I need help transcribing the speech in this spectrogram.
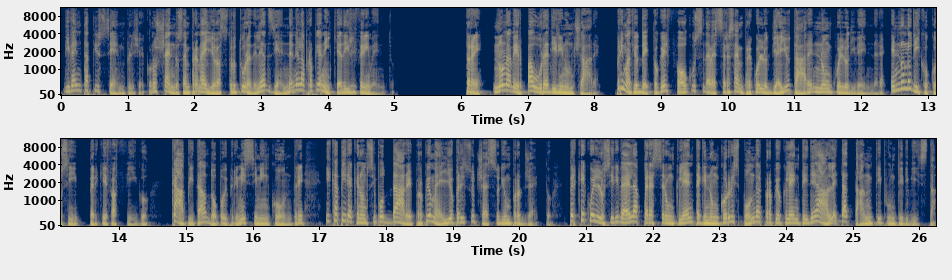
diventa più semplice, conoscendo sempre meglio la struttura delle aziende nella propria nicchia di riferimento. 3. Non aver paura di rinunciare. Prima ti ho detto che il focus deve essere sempre quello di aiutare, non quello di vendere. E non lo dico così perché fa figo. Capita, dopo i primissimi incontri, di capire che non si può dare il proprio meglio per il successo di un progetto, perché quello si rivela per essere un cliente che non corrisponde al proprio cliente ideale da tanti punti di vista,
